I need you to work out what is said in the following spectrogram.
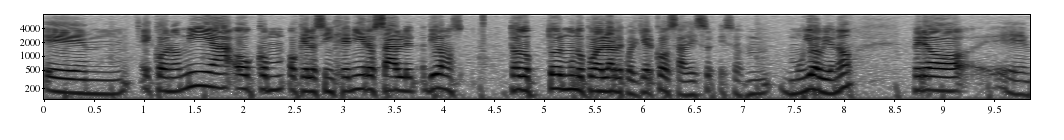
em, economía o, que los ingenieros hablen, digamos, todo, todo el mundo puede hablar de cualquier cosa, eso, eso es muy obvio, ¿no? pero eh,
